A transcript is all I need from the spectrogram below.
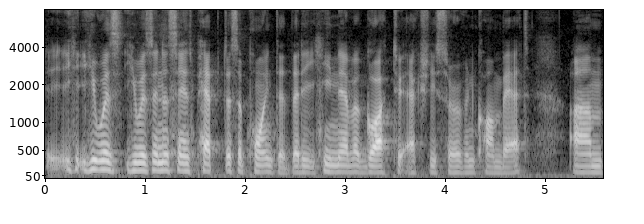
he, was he was in a sense perhaps disappointed that he, he never got to actually serve in combat. Um,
